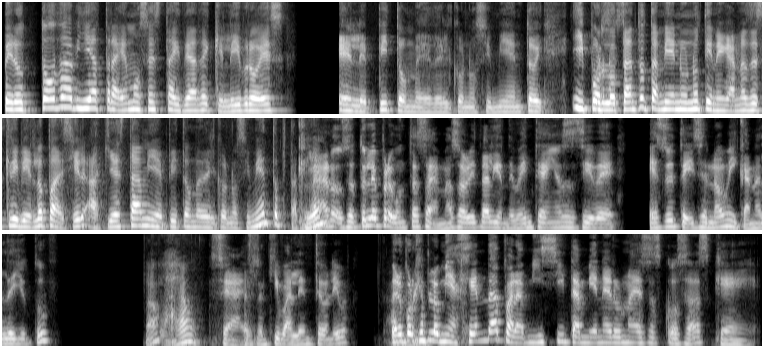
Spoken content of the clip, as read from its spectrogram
pero todavía traemos esta idea de que el libro es el epítome del conocimiento y, y por pues lo tanto también uno tiene ganas de escribirlo para decir, aquí está mi epítome del conocimiento. Pues, también. Claro, o sea, tú le preguntas además ahorita a alguien de 20 años así de eso y te dice, no, mi canal de YouTube. Claro. O sea, es lo equivalente a un libro. Pero, por ejemplo, mi agenda para mí sí también era una de esas cosas que,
